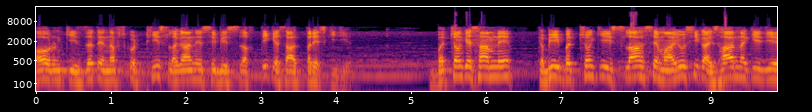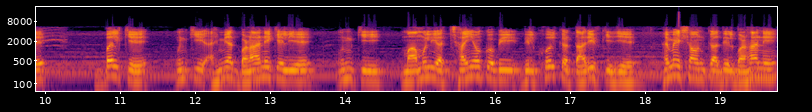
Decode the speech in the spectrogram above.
اور ان کی عزت نفس کو ٹھیس لگانے سے بھی سختی کے ساتھ پرہیز کیجیے۔ بچوں کے سامنے کبھی بچوں کی اصلاح سے مایوسی کا اظہار نہ کیجیے، بلکہ ان کی اہمیت بڑھانے کے لیے ان کی معمولی اچھائیوں کو بھی دل کھول کر تعریف کیجیے۔ ہمیشہ ان کا دل بڑھانے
